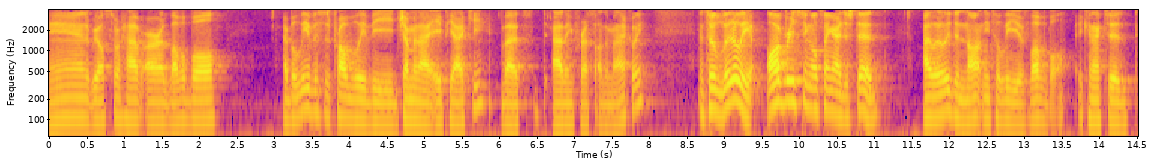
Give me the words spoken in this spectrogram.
And we also have our lovable, I believe this is probably the Gemini API key that's adding for us automatically. And so literally every single thing I just did, I literally did not need to leave Lovable. It connected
